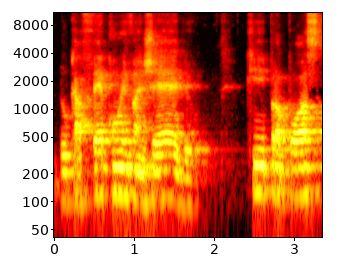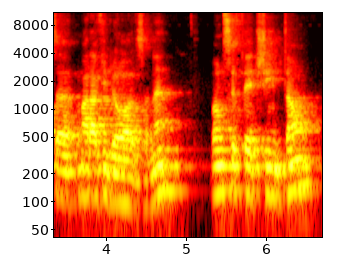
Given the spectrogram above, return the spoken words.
do Café com o Evangelho. Que proposta maravilhosa, né? Vamos refletir então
